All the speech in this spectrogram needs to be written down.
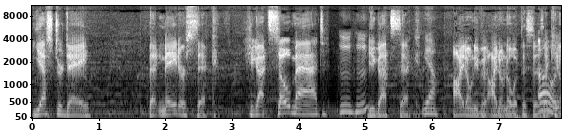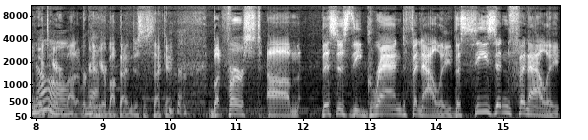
yesterday that made her sick. She got so mad, you got sick. Mm-hmm. Yeah. I don't even I don't know what this is. I Oh, can't wait to hear about it. We're going to hear about that in just a second. but first, um, this is the grand finale, the season finale,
